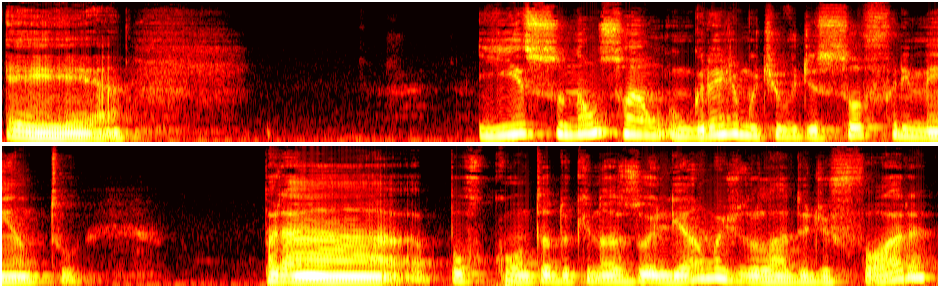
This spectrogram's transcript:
É, e isso não só é um grande motivo de sofrimento pra, por conta do que nós olhamos do lado de fora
